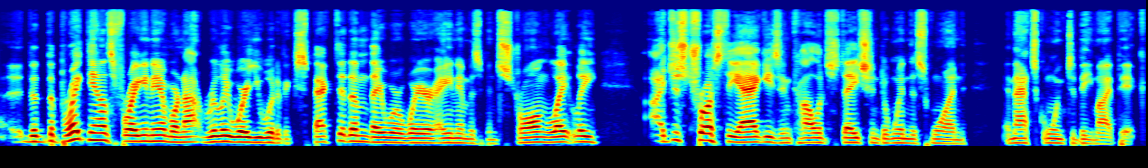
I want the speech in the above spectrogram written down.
uh, the the breakdowns for A and M were not really where you would have expected them. They were where A and M has been strong lately. I just trust the Aggies in College Station to win this one, and that's going to be my pick.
